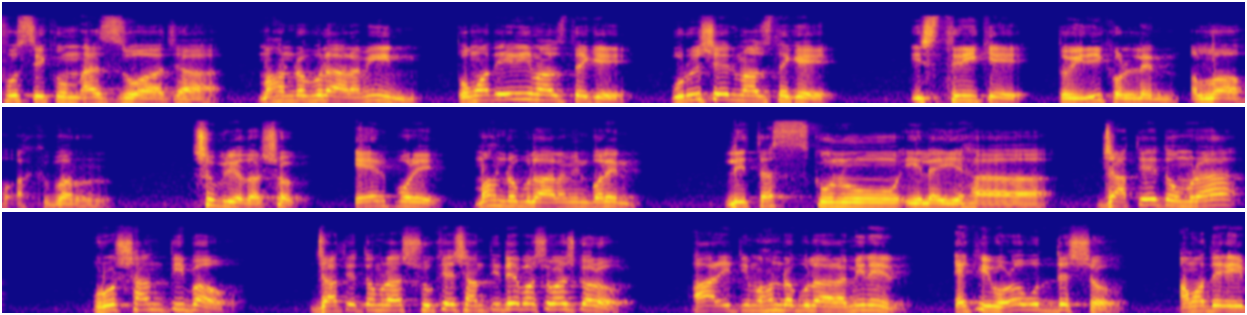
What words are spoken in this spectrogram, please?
ফুসিকুম আজওয়াজা মহানরবুল আলমিন তোমাদেরই মাঝ থেকে, পুরুষের মাঝ থেকে স্ত্রীকে তৈরি করলেন। আল্লাহ আকবর। সুপ্রিয় দর্শক, এরপরে মহানরবুল আলমিন বলেন, লিতাসকুনু ইলাইহা। যাতে তোমরা প্রশান্তি পাও। যাতে তোমরা সুখে শান্তিতে বসবাস করো। আর এটি মহানরবুল আলমিনের একটি বড় উদ্দেশ্য। আমাদের এই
